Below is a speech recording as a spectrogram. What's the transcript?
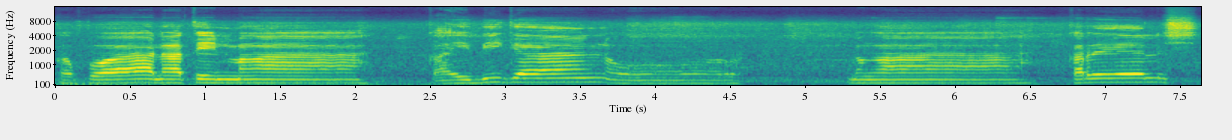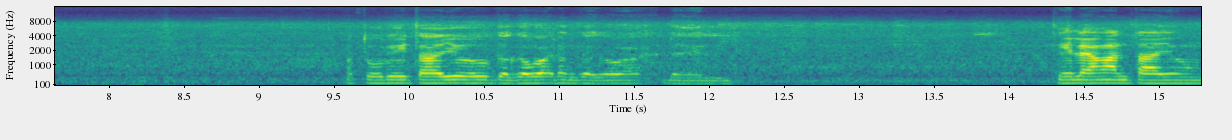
kapwa natin mga kaibigan or mga karels. Patuloy tayo gagawa ng gagawa dahil kailangan tayong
